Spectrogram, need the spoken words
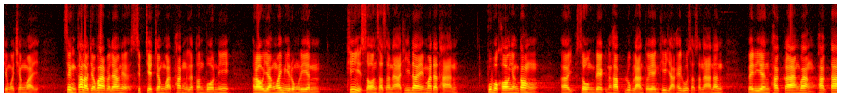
จังหวัดเชียงใหม่ ซึ่งถ้าเราจะว่าไปแล้วเนี่ย 17 จังหวัดภาคเหนือตอนบนนี้ เรายังไม่มีโรงเรียนที่สอนศาสนาที่ได้มาตรฐาน ผู้ปกครองยังต้องส่งเด็กนะครับ ลูกหลานตัวเองที่อยากให้รู้ศาสนานั้น ไปเรียนภาคกลางบ้าง ภาคใต้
